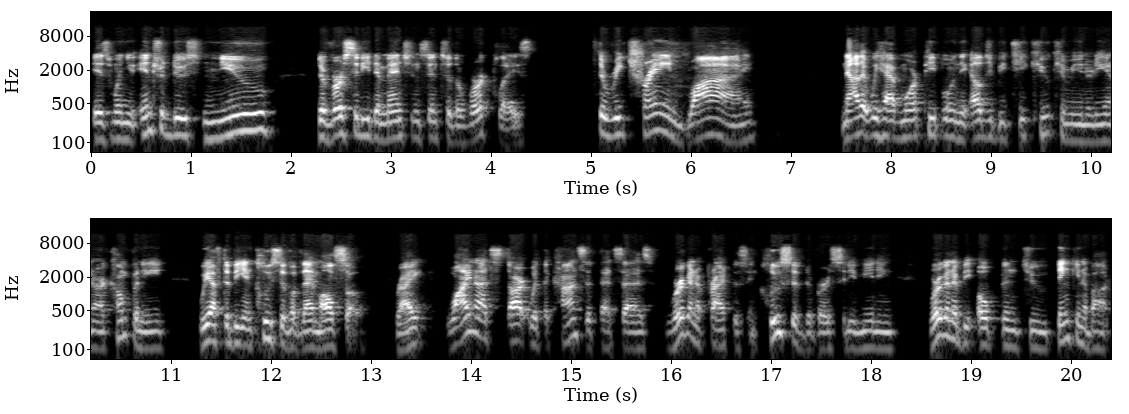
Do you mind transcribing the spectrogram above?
is when you introduce new diversity dimensions into the workplace to retrain why now that we have more people in the LGBTQ community in our company, we have to be inclusive of them also, right? Why not start with the concept that says we're going to practice inclusive diversity, meaning we're going to be open to thinking about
